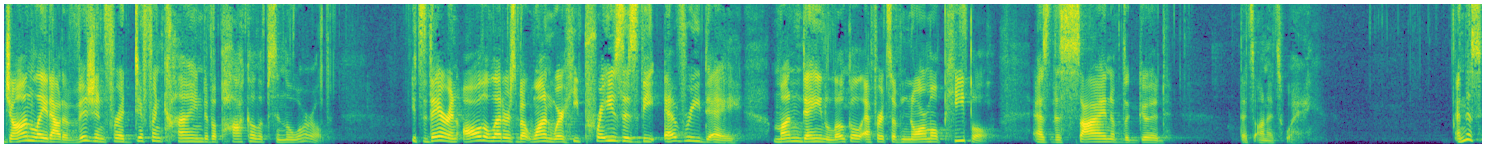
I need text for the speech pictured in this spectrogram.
John laid out a vision for a different kind of apocalypse in the world. It's there in all the letters but one where he praises the everyday, mundane local efforts of normal people as the sign of the good that's on its way. And this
